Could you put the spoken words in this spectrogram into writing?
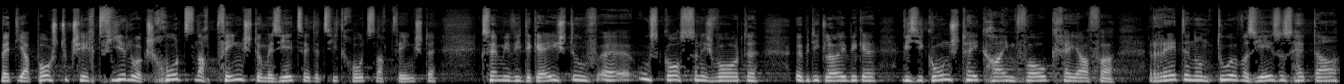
Wenn du die Apostelgeschichte 4 schaust, kurz nach Pfingsten, und wir sind jetzt in der Zeit kurz nach Pfingsten, sehen wir, wie der Geist auf, äh, ausgossen ist worden über die Gläubigen, wie sie Gunst haben im Volk, haben angefangen reden und tun, was Jesus hat da,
